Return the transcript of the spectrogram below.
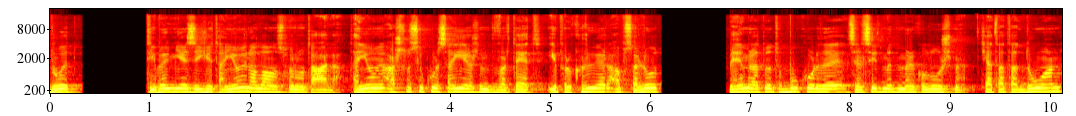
Duhet t'i bëjmë njerëzit që ta njohin Allahun subhanahu wa taala, ta njohin ashtu sikurse ai është në të vërtetë i përkryer absolut me emrat më të bukur dhe cilësitë më të mrekullueshme, që ata ta duan,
